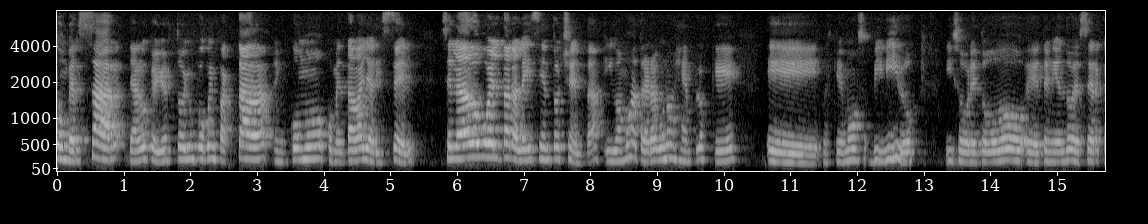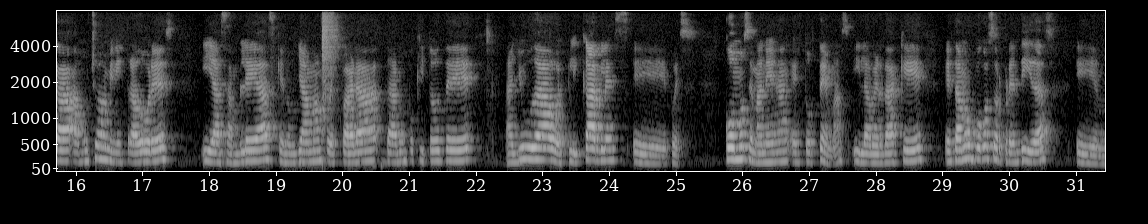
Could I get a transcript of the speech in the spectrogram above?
conversar de algo que yo estoy un poco impactada en cómo comentaba Yaricel. Se le ha dado vuelta a la ley 180 y vamos a traer algunos ejemplos que, eh, pues que hemos vivido y sobre todo eh, teniendo de cerca a muchos administradores y asambleas que nos llaman pues para dar un poquito de ayuda o explicarles eh, pues cómo se manejan estos temas y la verdad que estamos un poco sorprendidas. Eh,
